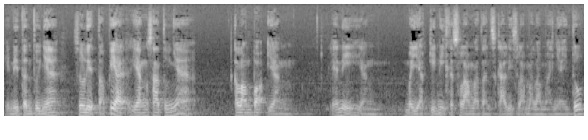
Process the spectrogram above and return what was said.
ini tentunya sulit. Tapi ya, yang satunya kelompok yang ini yang meyakini keselamatan sekali selama-lamanya itu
